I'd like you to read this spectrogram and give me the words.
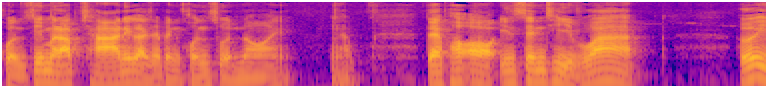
ผลที่มารับช้านี่ก็จะเป็นคนส่วนน้อยนะครับ แต่พอออกอินเซนティブว่า เฮ้ย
